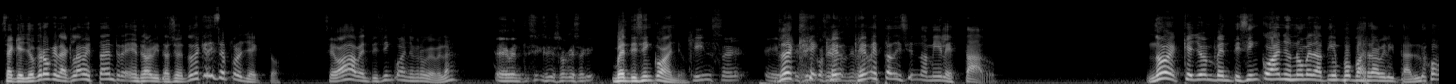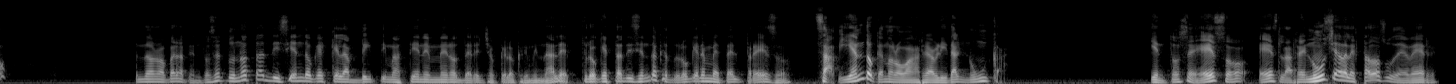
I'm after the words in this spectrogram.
O sea que yo creo que la clave está en, rehabilitación. Entonces, ¿qué dice el proyecto? Se baja a 25 años, creo que, ¿verdad? Eh, 25, eso que es aquí. 25 años. 15. Eh, Entonces, ¿qué, me está diciendo a mí el Estado? No, es que yo en 25 años no me da tiempo para rehabilitarlo. No, no, espérate. Entonces tú no estás diciendo que es que las víctimas tienen menos derechos que los criminales. Tú lo que estás diciendo es que tú lo quieres meter preso, sabiendo que no lo van a rehabilitar nunca. Y entonces eso es la renuncia del Estado a su deber.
